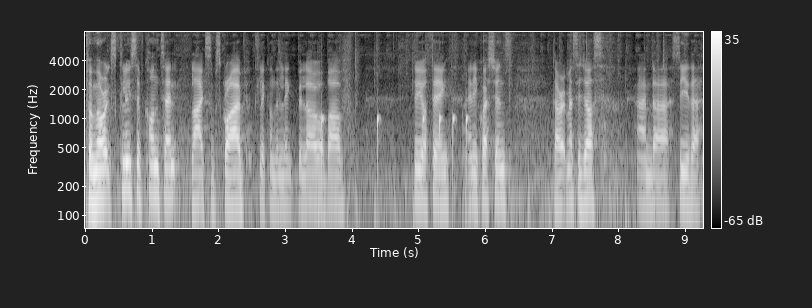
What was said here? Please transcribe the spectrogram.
for more exclusive content, like, subscribe, click on the link below, above. Do your thing. Any questions? Direct message us, and uh, see you there.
